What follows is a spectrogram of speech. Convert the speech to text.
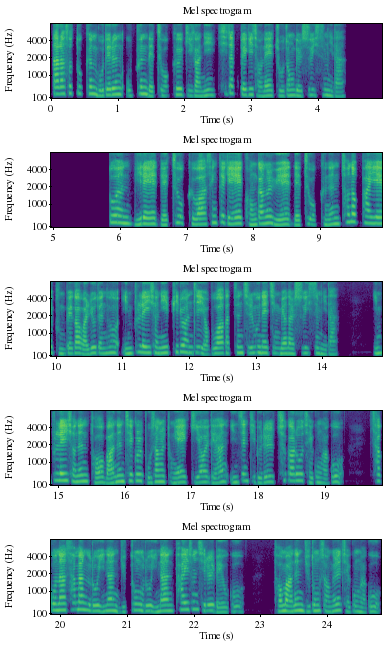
따라서 토큰 모델은 오픈 네트워크 기간이 시작되기 전에 조정될 수 있습니다. 또한 미래의 네트워크와 생태계의 건강을 위해 네트워크는 천억 파이의 분배가 완료된 후 인플레이션이 필요한지 여부와 같은 질문에 직면할 수 있습니다. 인플레이션은 더 많은 채굴 보상을 통해 기여에 대한 인센티브를 추가로 제공하고 사고나 사망으로 인한 유통으로 인한 파이 손실을 메우고 더 많은 유동성을 제공하고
